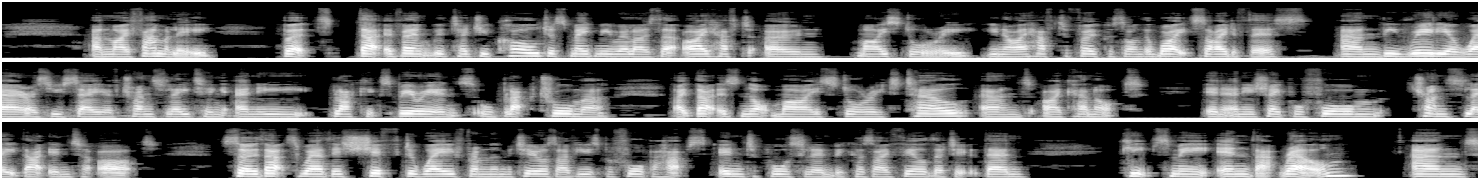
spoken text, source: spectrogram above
and my family. But that event with Teju Cole just made me realize that I have to own my story. You know, I have to focus on the white side of this and be really aware, as you say, of translating any black experience or black trauma like that is not my story to tell, and I cannot in any shape or form translate that into art. So that's where this shift away from the materials I've used before, perhaps into porcelain, because I feel that it then keeps me in that realm. And,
